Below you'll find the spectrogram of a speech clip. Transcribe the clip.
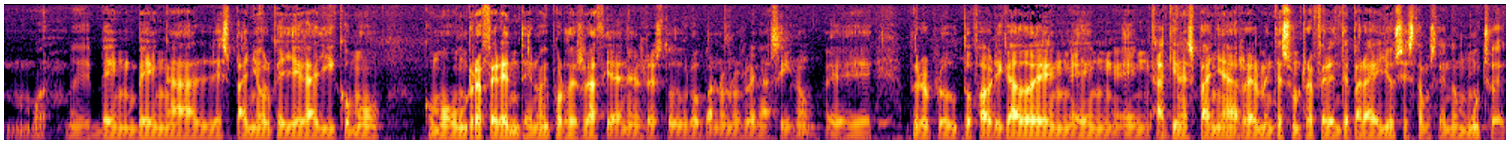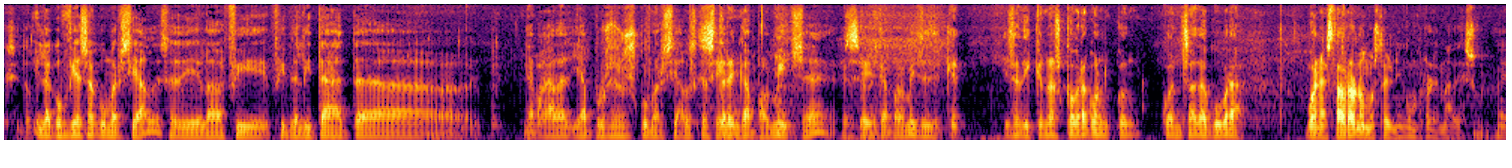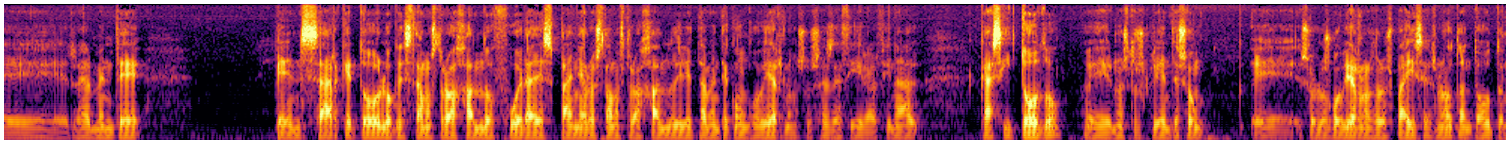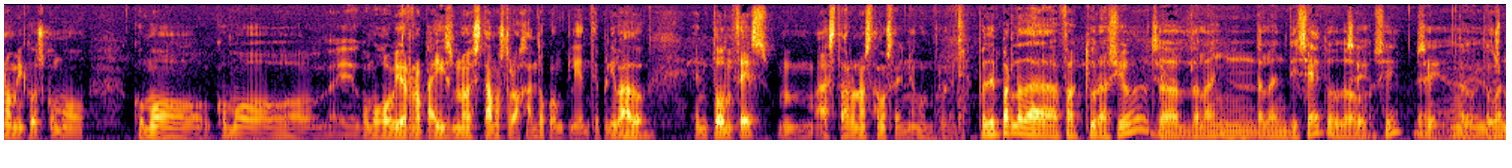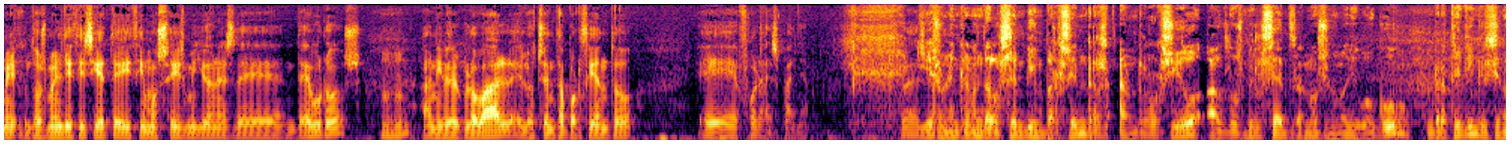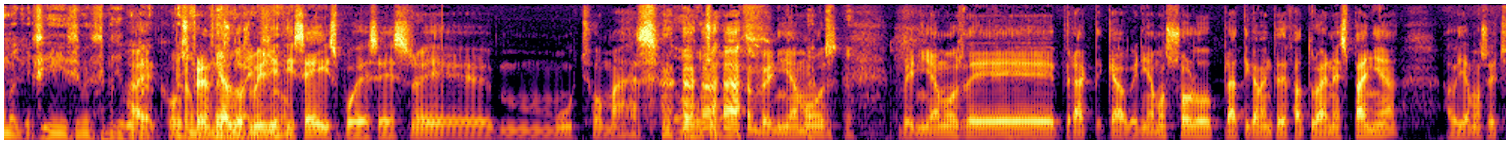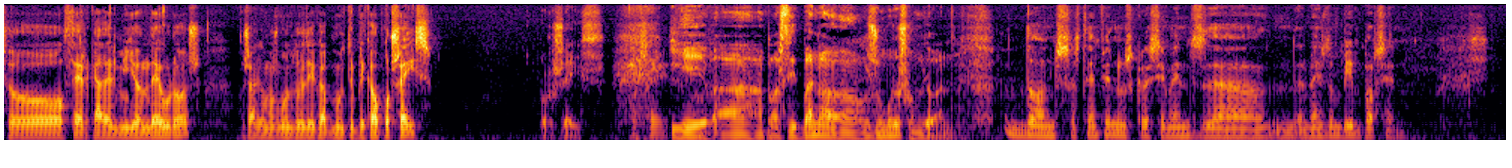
bueno, ven, ven al español que llega allí como como un referente, ¿no? Y por desgracia en el resto de Europa no nos ven así, ¿no? Eh, pero el producto fabricado en, en, en, aquí en España realmente es un referente para ellos y estamos teniendo mucho éxito. I la confiança comercial, és a dir, la fi fidelitat... Eh, de vegades hi ha processos comercials que es sí. trenquen pel mig, eh? Que es sí. trenquen pel mig, és a dir, que, és a dir, que no es cobra quan, quan, quan s'ha de cobrar. Bueno, hasta ahora no hemos tenido ningún problema de eso. Eh, realmente pensar que todo lo que estamos trabajando fuera de España lo estamos trabajando directamente con gobiernos. O sea, es decir, al final casi todo, eh, nuestros clientes son, eh, son los gobiernos de los países, ¿no? tanto autonómicos como, como, como, eh, como gobierno país, no estamos trabajando con cliente privado. Entonces, mm, hasta ahora no estamos teniendo ningún problema. Podem parlar de facturació sí. de, de l'any 17? O de, sí, sí, de, sí. De, en de, 2017 hicimos 6 millones de, de euros uh -huh. a nivel global, el 80% eh, fuera de España. I és un increment del 120% en relació al 2016, ¿no? si no m'equivoco. Ratifiquen si no m'equivoco. Si, si, si ah, con referencia al 2016, ¿no? pues es eh, mucho más. No, mucho más. veníamos, veníamos de... Claro, veníamos solo prácticamente de facturar en España, habíamos hecho cerca del millón de euros, o sea que hemos multiplicado, multiplicado por 6. Per 6. Per 6. I a Plastic Van els números com diuen? Doncs estem fent uns creixements de, de menys d'un 20%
